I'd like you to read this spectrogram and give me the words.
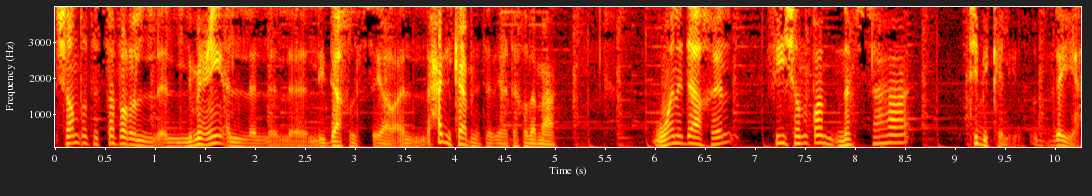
شنطة السفر ال- اللي معي ال- ال- ال- اللي داخل السيارة ال- حق ال cabinet هذه تاخذها معك وأنا داخل في شنطة نفسها typically زيها.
